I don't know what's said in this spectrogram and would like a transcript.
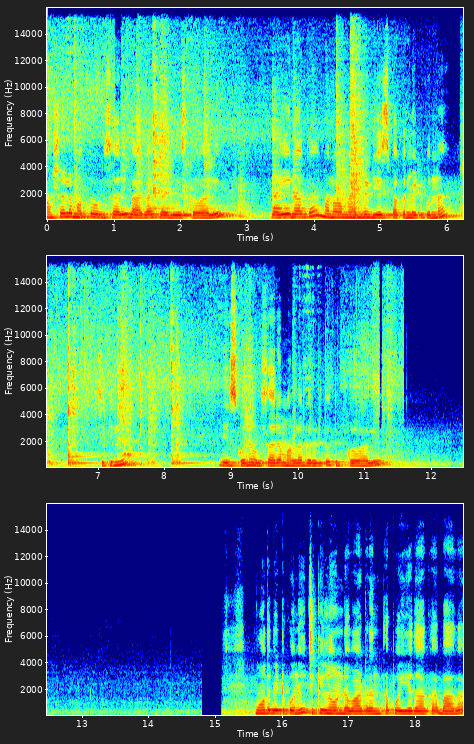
మసాలా మొత్తం ఒకసారి బాగా ఫ్రై చేసుకోవాలి. ఫ్రై అయినాక మనం మ్యారినేట్ చేసి పక్కన పెట్టుకున్న చికెన్ని వేసుకొని ఒకసారి మళ్ళీ గరిటతో తిప్పుకోవాలి. మూత పెట్టుకొని చికెన్లో ఉండే వాటర్ అంతా పోయేదాకా బాగా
